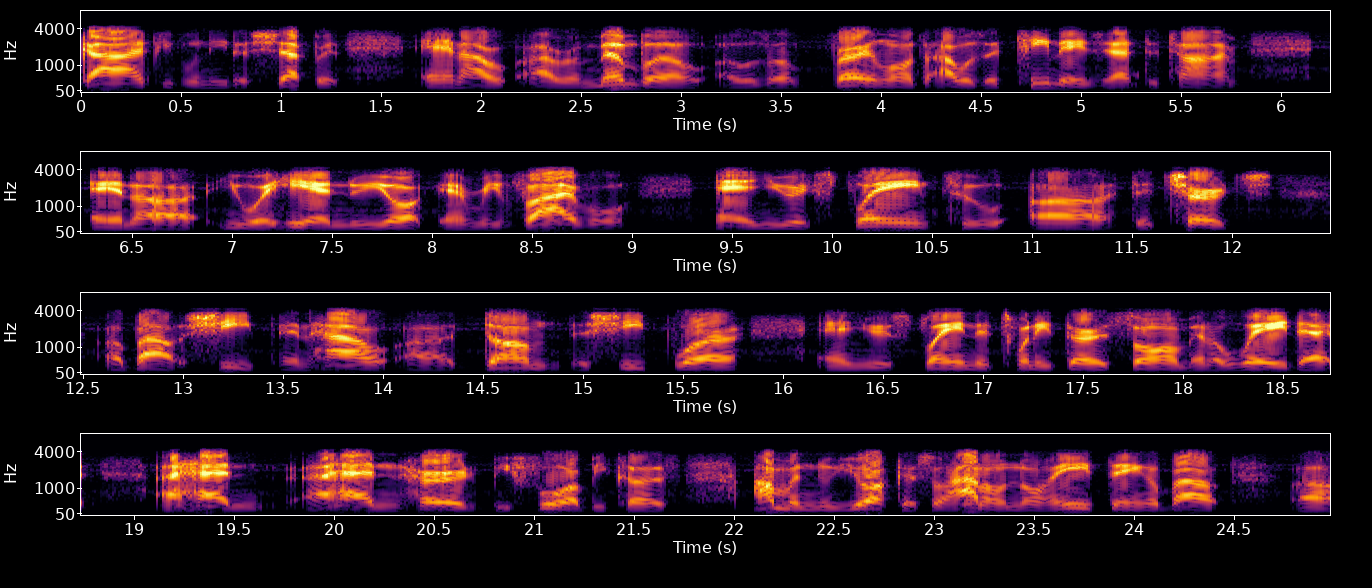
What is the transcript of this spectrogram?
guide people need a shepherd. And I I remember it was a very long time I was a teenager at the time and uh you were here in New York in revival and you explained to uh the church about sheep and how uh, dumb the sheep were, and you explained the 23rd Psalm in a way that I hadn't I hadn't heard before because I'm a New Yorker, so I don't know anything about uh,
